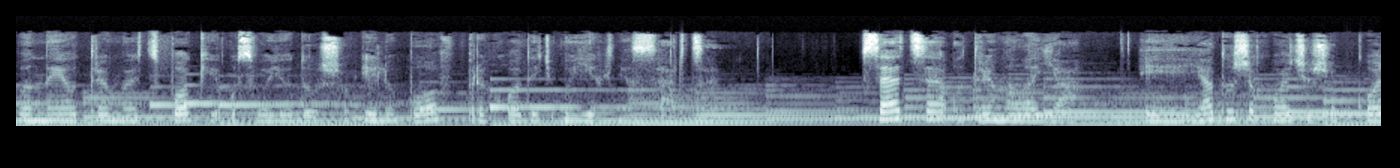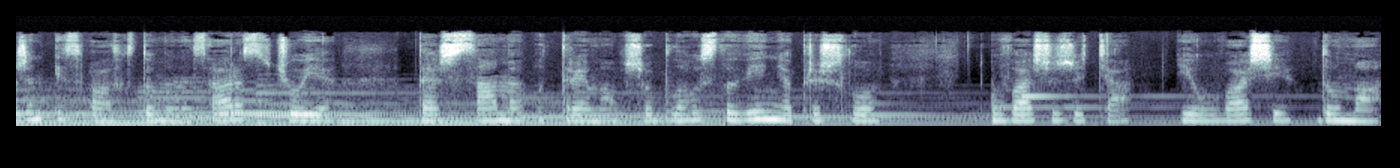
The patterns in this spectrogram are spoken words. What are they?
вони отримують спокій у свою душу і любов приходить у їхнє серце. Все це отримала я, і я дуже хочу, щоб кожен із вас, хто мене зараз чує, теж саме отримав, щоб благословіння прийшло у ваше життя і у ваші дома,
